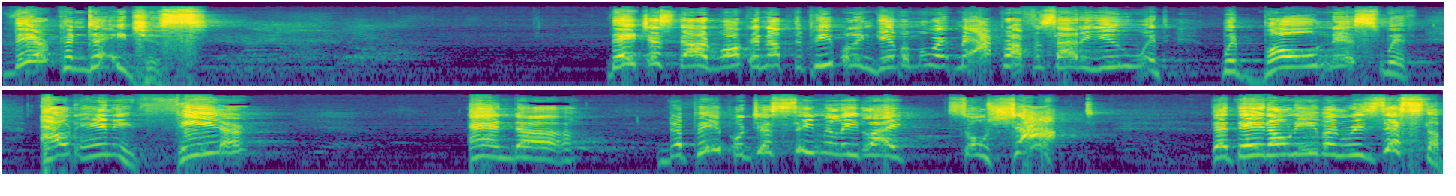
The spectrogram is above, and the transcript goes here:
They're contagious. They just start walking up to people and give them away. May I prophesy to you with, with boldness, without any fear? And uh, the people just seemingly like so shocked that they don't even resist them.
